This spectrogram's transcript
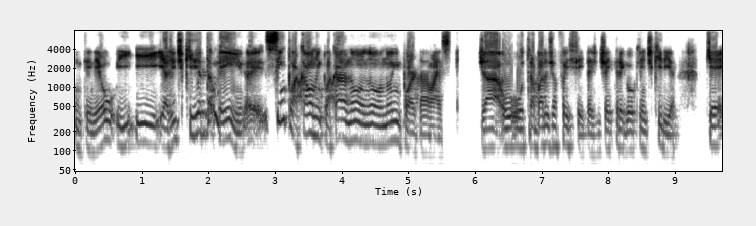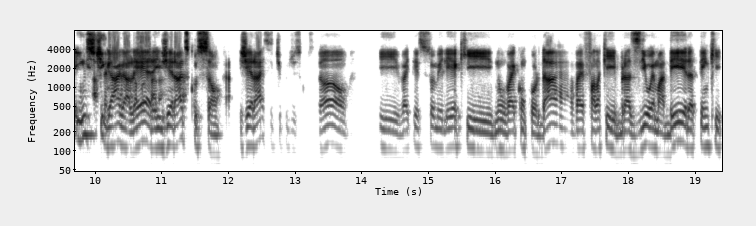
entendeu? E, e- e a gente queria também, é, se emplacar ou não emplacar, não, não, não importa mais. Já o, o trabalho já foi feito, a gente já entregou o que a gente queria, que é instigar a galera e gerar discussão, gerar esse tipo de discussão. E vai ter sommelier que não vai concordar, vai falar que Brasil é madeira, tem que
